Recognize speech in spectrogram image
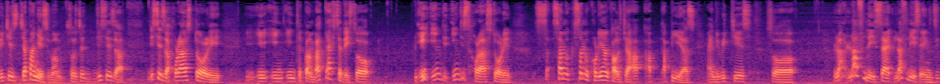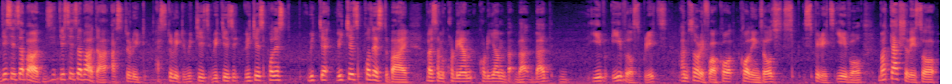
which is japanese one. So this is a this is a horror story in in, in japan. But actually so in in, in this horror story some some korean culture appears and which is so roughly said roughly saying this is about this is about a, a street a street which is which is which is possessed which which is possessed by by some Korean Korean bad, bad evil, spirits. I'm sorry for call, calling those spirits evil, but actually, so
